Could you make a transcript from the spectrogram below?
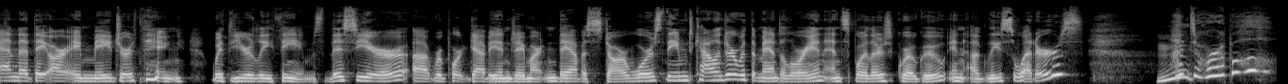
And that they are a major thing with yearly themes. This year, uh, report Gabby and Jay Martin, they have a Star Wars themed calendar with the Mandalorian and spoilers Grogu in ugly sweaters. Adorable.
